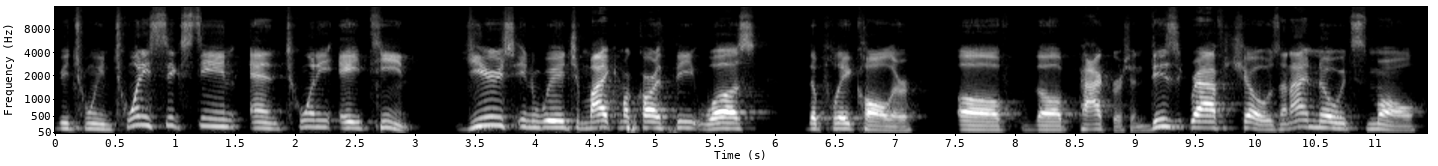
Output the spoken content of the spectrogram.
between 2016 and 2018, years in which Mike McCarthy was the play caller of the Packers. And this graph shows, and I know it's small,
